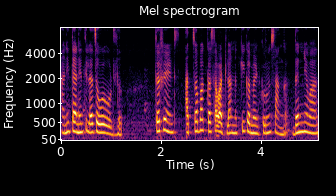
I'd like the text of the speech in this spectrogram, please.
आणि त्याने तिला जवळ ओढलं. तर फ्रेंड्स आजचा भाग कसा वाटला नक्की कमेंट करून सांगा. धन्यवाद.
